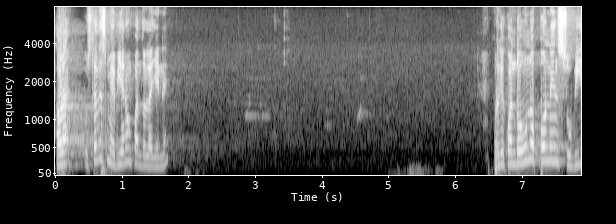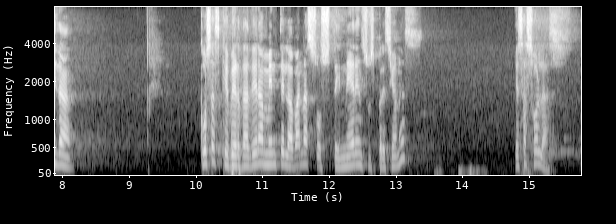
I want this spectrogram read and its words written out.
Ahora, ¿ustedes me vieron cuando la llené? Porque cuando uno pone en su vida cosas que verdaderamente la van a sostener en sus presiones, esas solas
